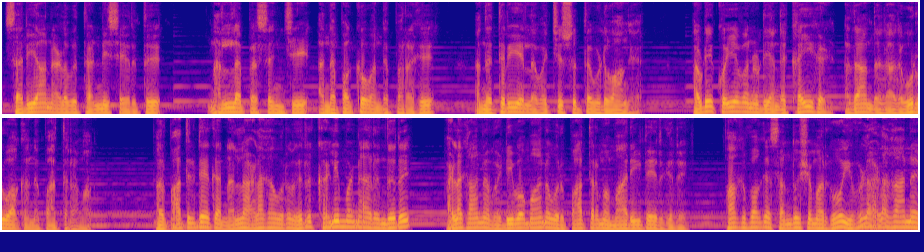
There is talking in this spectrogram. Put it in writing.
சரியான அளவு தண்ணி சேர்த்து நல்லா பிசைஞ்சு அந்த பக்குவம் வந்த பிறகு அந்த திரியல்ல வச்சு சுத்த விடுவாங்க. அப்படியே கொய்யவனுடைய அந்த கைகள் அதான் அந்த அதை உருவாக்க அந்த பாத்திரமா. அவர் பார்த்துக்கிட்டே இருக்கார் நல்ல அழகா ஒரு வெறும் களிமண்ணா இருந்தது. அழகான வடிவமான ஒரு பாத்திரமா மாறிக்கிட்டே இருக்குது. பார்க்க பார்க்க சந்தோஷமா இருக்கும் ஓ இவ்வளோ அழகான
